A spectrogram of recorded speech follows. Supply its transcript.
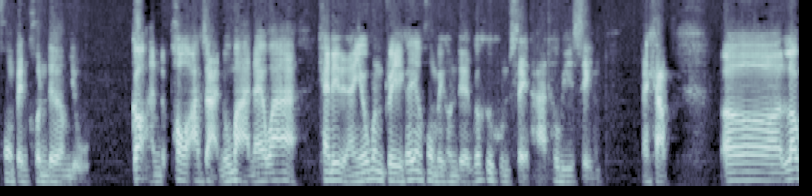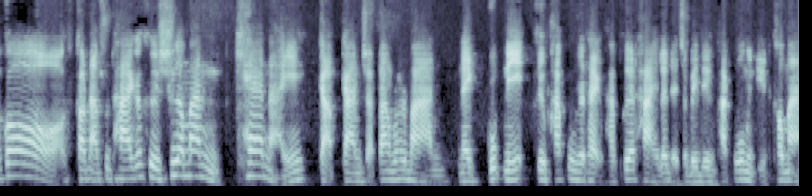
คงเป็นคนเดิมอยู่ ก็พออาจารย์อนุมานได้ว่าแคนดิเดตนายกรัฐมนตรีก็ยังคงเป็นคนเดิมก็คือคุณเศรษฐาทวีสินนะครับ เอ่อแล้วก็คำถามสุดท้ายก็คือเชื่อมั่นแค่ไหนกับการจัดตั้งรัฐบาลในกลุ่มนี้คือพรรคภูมิใจไทยกับพรรคเพื่อไทยแล้วเดี๋ยวจะไปดึงพรรคร่วมอื่นๆเข้ามา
